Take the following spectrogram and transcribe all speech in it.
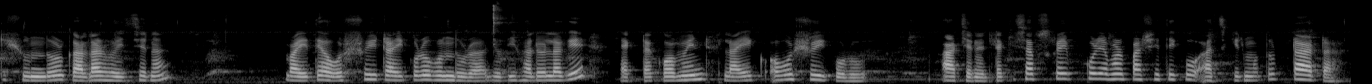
কি সুন্দর কালার হয়েছে না? বাড়িতে অবশ্যই ট্রাই করো বন্ধুরা, যদি ভালো লাগে একটা কমেন্ট লাইক অবশ্যই করো। আর চ্যানেলটাকে সাবস্ক্রাইব করে আমার পাশে থেকো। আজকের মতো টাটা।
